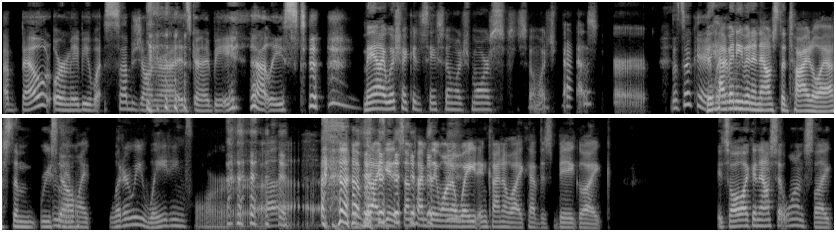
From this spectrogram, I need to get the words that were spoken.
about, or maybe what subgenre it's gonna be, at least? Man, I wish I could say so much more, so much faster. That's okay. They haven't even announced the title. I asked them recently. No. I'm like, what are we waiting for? Uh, but I get it. Sometimes they want to wait and kind of like have this big like it's all like announced at once like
